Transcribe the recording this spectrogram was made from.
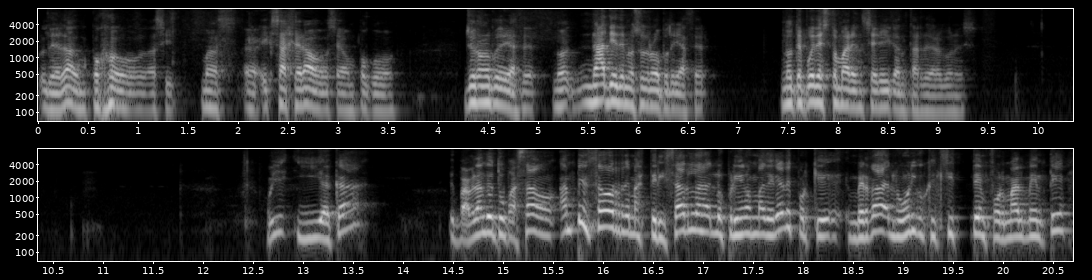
de verdad, un poco así, más eh, exagerado, o sea, un poco... Yo no lo podría hacer, nadie de nosotros lo podría hacer. No te puedes tomar en serio y cantar de dragones. Oye, y acá, hablando de tu pasado, ¿han pensado remasterizar los primeros materiales? Porque en verdad lo único que existen formalmente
